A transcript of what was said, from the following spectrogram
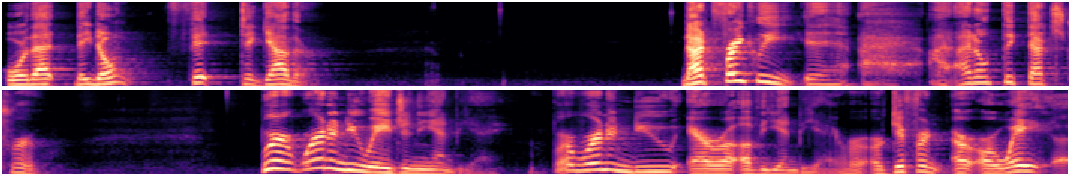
or that they don't fit together. That, frankly, eh, I don't think that's true. We're, we're in a new age in the NBA. We're, we're in a new era of the NBA, or, or different, or, or way uh,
